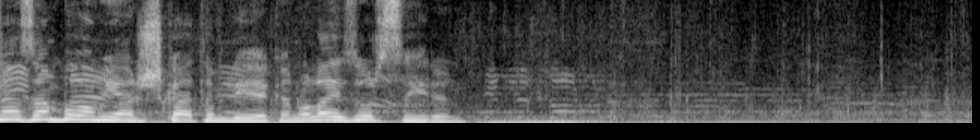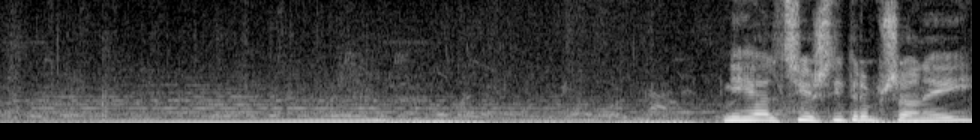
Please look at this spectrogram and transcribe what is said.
Na zambom janë shkatëm lekën, ola i zorë siren. Një halë që i të rëmshane i?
